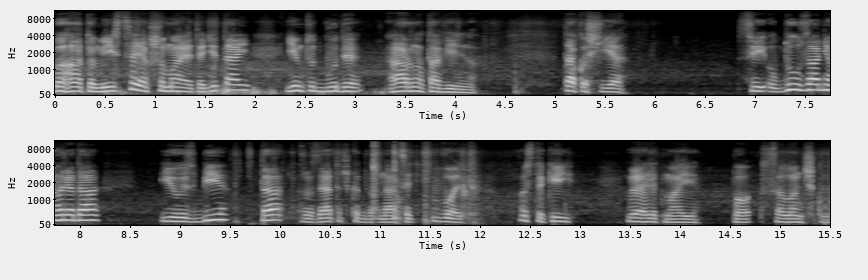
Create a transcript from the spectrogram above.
Багато місця. Якщо маєте дітей, їм тут буде гарно та вільно. Також є свій обдув заднього ряда, USB та розеточка 12 вольт. Ось такий вигляд має по салончику.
